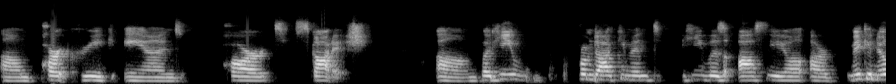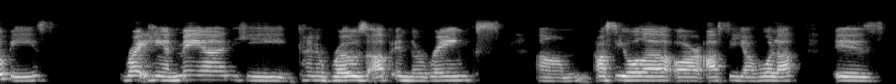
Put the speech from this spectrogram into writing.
um, part Creek and part Scottish. Um, but he, from document, he was Osceola or Micanopy's right hand man. He kind of rose up in the ranks. Um, Osceola or Osceola is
